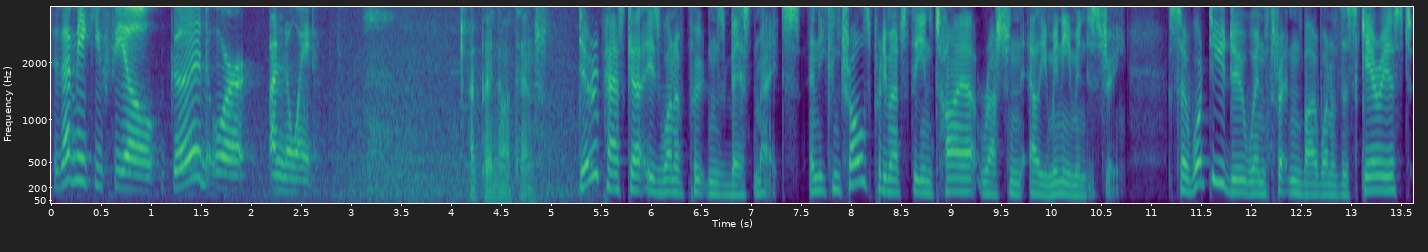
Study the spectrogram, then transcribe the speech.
does that make you feel good or annoyed? I pay no attention. Deripaska is one of Putin's best mates, and he controls pretty much the entire Russian aluminium industry. So, what do you do when threatened by one of the scariest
